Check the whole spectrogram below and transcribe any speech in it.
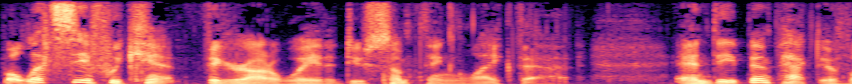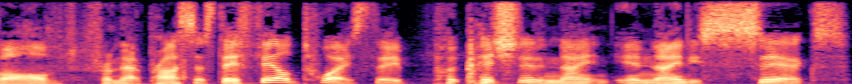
But let's see if we can't figure out a way to do something like that. And Deep Impact evolved from that process. They failed twice. They put, pitched it in, in 96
